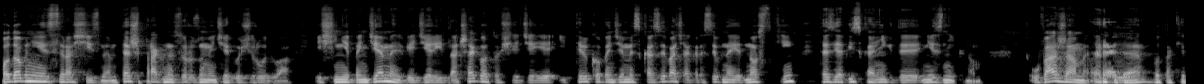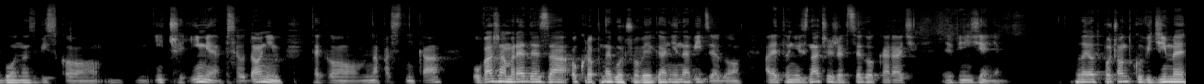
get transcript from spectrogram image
Podobnie jest z rasizmem. Też pragnę zrozumieć jego źródła. Jeśli nie będziemy wiedzieli, dlaczego to się dzieje i tylko będziemy skazywać agresywne jednostki, te zjawiska nigdy nie znikną. Uważam Redę, bo takie było nazwisko i czy imię, pseudonim tego napastnika, uważam Redę za okropnego człowieka, nienawidzę go, ale to nie znaczy, że chcę go karać więzieniem. Tutaj od początku widzimy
